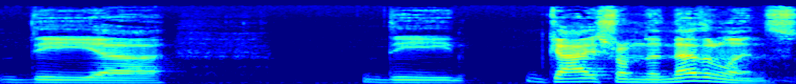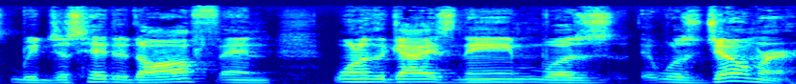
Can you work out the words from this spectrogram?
the uh, the guys from the Netherlands. We just hit it off, and one of the guys' name was was Jelmer,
